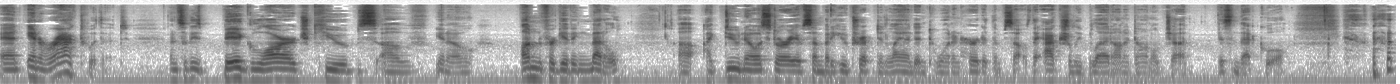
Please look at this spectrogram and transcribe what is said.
and interact with it. And so these big, large cubes of, you know, unforgiving metal. Uh, I do know a story of somebody who tripped and landed into one and hurted themselves. They actually bled on a Donald Judd. Isn't that cool?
